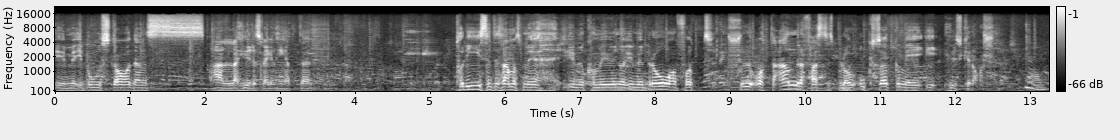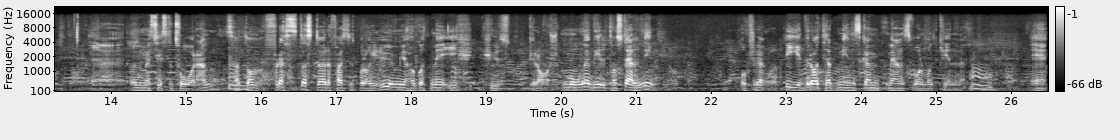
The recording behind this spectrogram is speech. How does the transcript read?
i, i bostadens alla hyreslägenheter. Polisen tillsammans med Umeå kommun och Umeå Brå har fått sju, åtta andra fastighetsbolag också att gå med i huskurage. Mm. Eh, under de sista två åren. Mm. Så att de flesta större fastighetsbolag i Umeå har gått med i huskurage. Många vill ta ställning och försöka bidra till att minska mäns våld mot kvinnor. Mm. Eh,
